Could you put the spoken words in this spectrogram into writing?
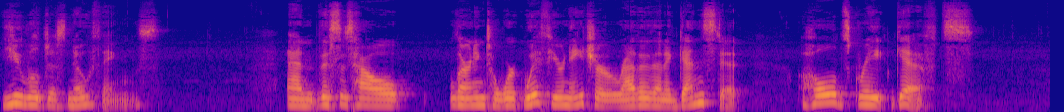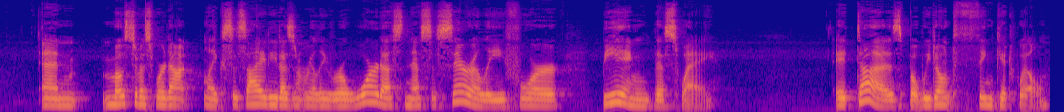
you will just know things And this is how learning to work with your nature rather than against it holds great gifts. And most of us, we're not like society doesn't really reward us necessarily for being this way. It does, but we don't think it will.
